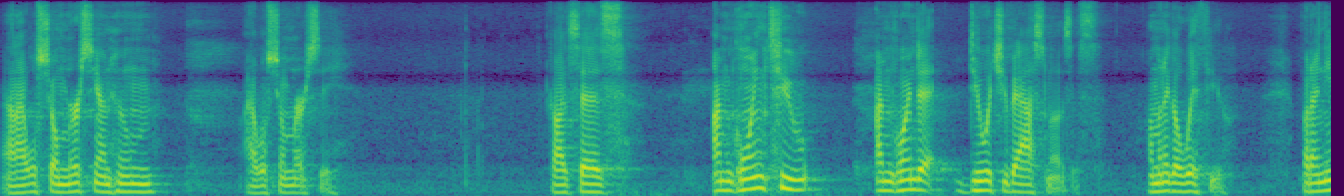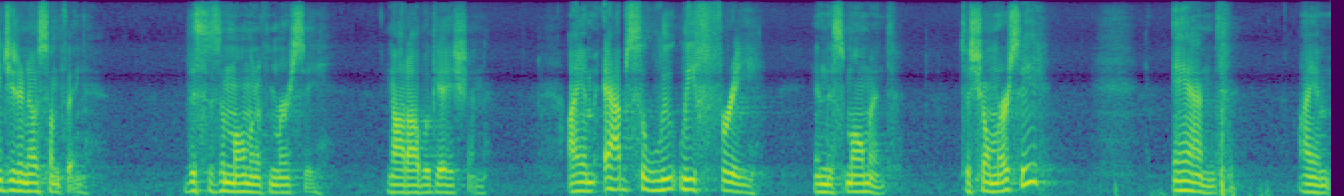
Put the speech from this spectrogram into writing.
and I will show mercy on whom I will show mercy. God says, I'm going to, I'm going to do what you've asked, Moses. I'm going to go with you. But I need you to know something. This is a moment of mercy not obligation. I am absolutely free in this moment to show mercy, and I am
